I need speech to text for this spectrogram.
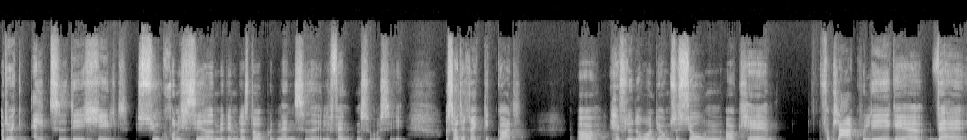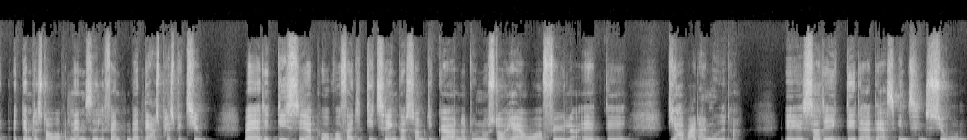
Og det er jo ikke altid, det er helt synkroniseret med dem, der står på den anden side af elefanten, så at sige. Og så er det rigtig godt at have flyttet rundt i organisationen og kan forklare kollegaer, hvad dem, der står over på den anden side af elefanten, hvad er deres perspektiv? Hvad er det, de ser på? Hvorfor er det, de tænker, som de gør, når du nu står herover og føler, at øh, de arbejder imod dig? Øh, så er det ikke det, der er deres intention.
